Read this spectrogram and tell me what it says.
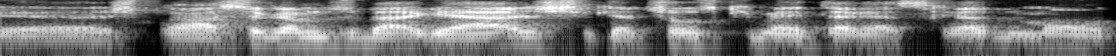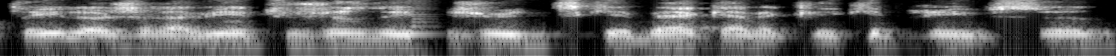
euh, je prends ça comme du bagage. C'est quelque chose qui m'intéresserait de monter. Là. Je reviens tout juste des Jeux du Québec avec l'équipe Rive-Sud.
